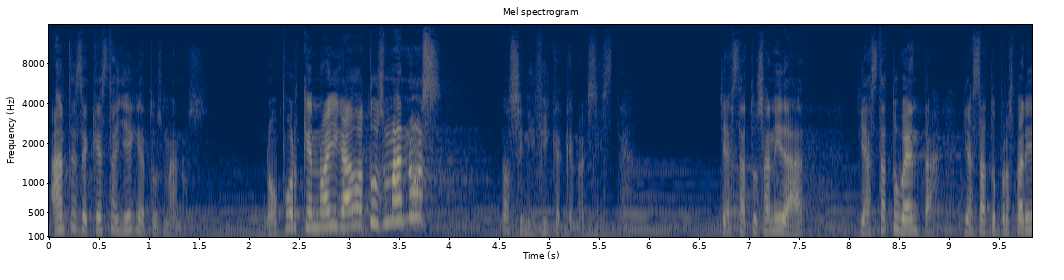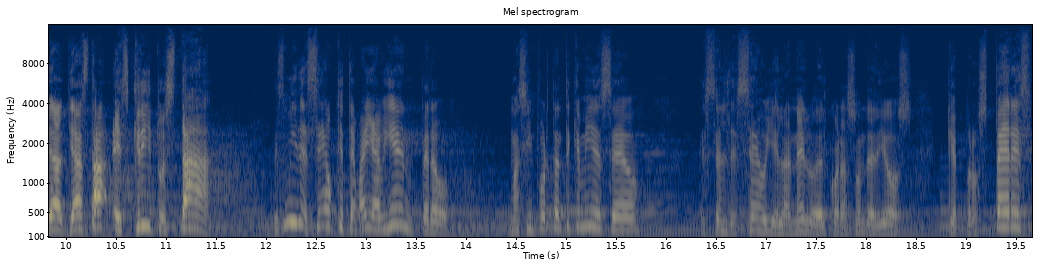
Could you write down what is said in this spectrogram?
antes de que ésta llegue a tus manos. No porque no ha llegado a tus manos, no significa que no exista. Ya está tu sanidad, ya está tu venta, ya está tu prosperidad, ya está escrito, está. Es mi deseo que te vaya bien, pero más importante que mi deseo es el deseo y el anhelo del corazón de Dios, que prosperes,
